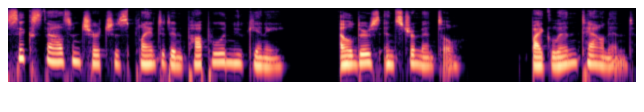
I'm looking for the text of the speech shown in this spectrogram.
6,000 Churches Planted in Papua New Guinea Elders Instrumental by Glenn Townend.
